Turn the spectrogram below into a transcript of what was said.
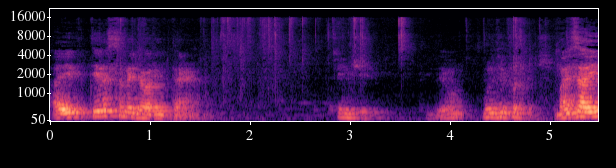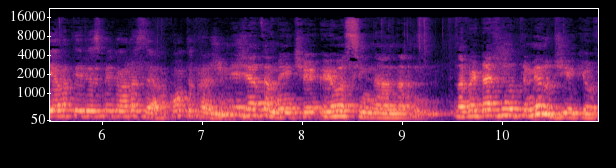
a ele ter essa melhora interna. Entendi. Entendeu? Muito importante. Mas aí ela teve as melhoras dela. Conta pra gente. Imediatamente, eu assim, na, na, na verdade, no primeiro dia que eu,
